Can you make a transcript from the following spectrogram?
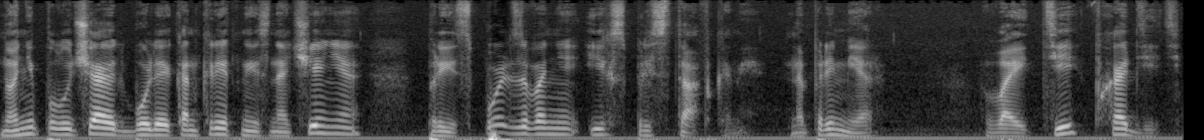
но они получают более конкретные значения при использовании их с приставками. Например, «войти», «входить»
